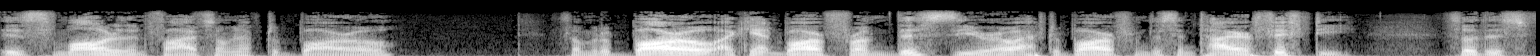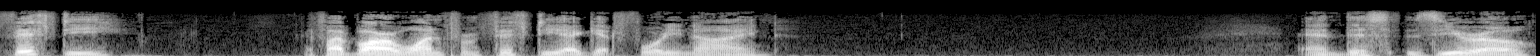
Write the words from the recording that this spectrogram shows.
is smaller than 5, so I'm going to have to borrow. So I'm going to borrow, I can't borrow from this 0, I have to borrow from this entire 50. So this 50, if I borrow 1 from 50, I get 49. And this 0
